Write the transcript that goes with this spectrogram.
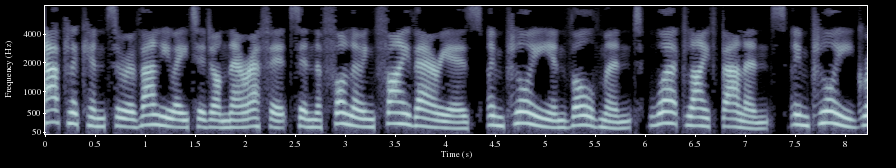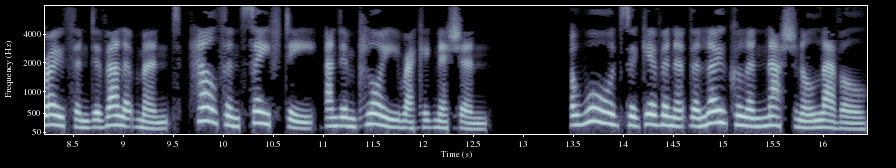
Applicants are evaluated on their efforts in the following five areas, employee involvement, work-life balance, employee growth and development, health and safety, and employee recognition. Awards are given at the local and national level.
